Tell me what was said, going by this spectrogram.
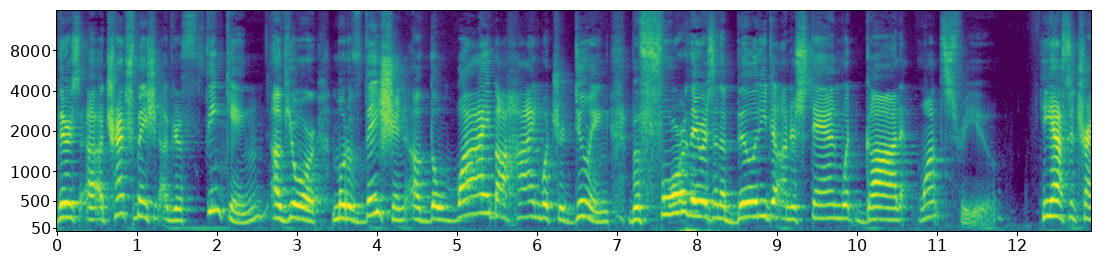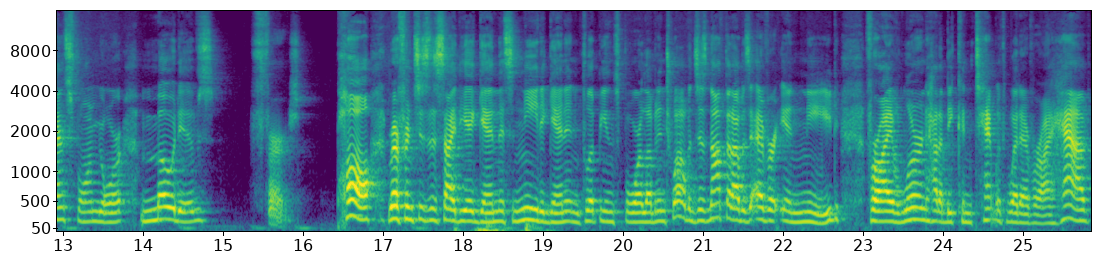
there's a, a, transformation of your thinking, of your motivation, of the why behind what you're doing before there is an ability to understand what God wants for you. He has to transform your motives first. Paul references this idea again, this need again in Philippians 4 11 and 12, and says, Not that I was ever in need, for I have learned how to be content with whatever I have.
